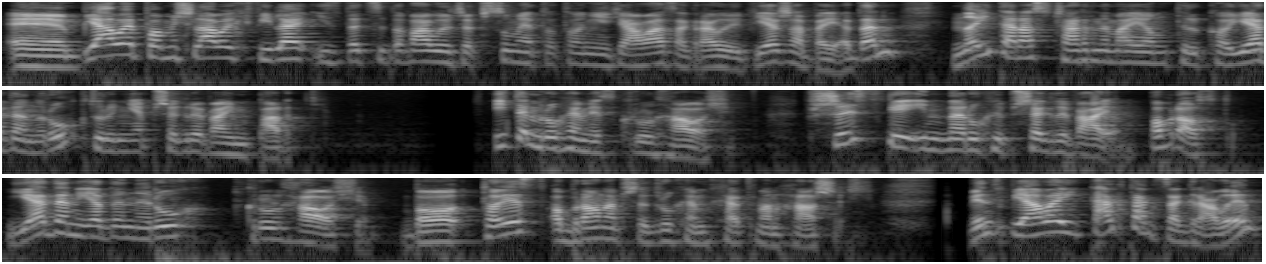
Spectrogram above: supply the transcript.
E, białe pomyślały chwilę i zdecydowały, że w sumie to to nie działa, zagrały wieża B1. No i teraz czarne mają tylko jeden ruch, który nie przegrywa im partii. I tym ruchem jest król H8. Wszystkie inne ruchy przegrywają. Po prostu. Jeden, jedyny ruch, król H8. Bo to jest obrona przed ruchem hetman H6. Więc białe i tak tak zagrały,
